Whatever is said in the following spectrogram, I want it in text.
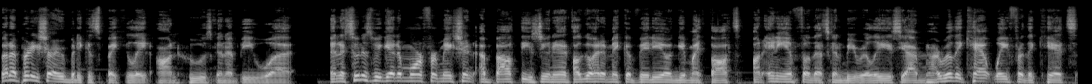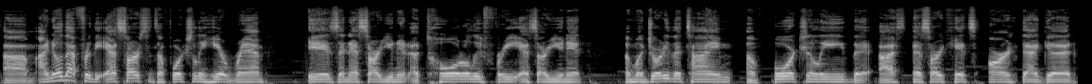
but I'm pretty sure everybody can speculate on who's going to be what. And as soon as we get more information about these units, I'll go ahead and make a video and give my thoughts on any info that's going to be released. Yeah, I really can't wait for the kits. Um, I know that for the SR, since unfortunately here RAM is an SR unit, a totally free SR unit. A majority of the time, unfortunately, the SR kits aren't that good.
